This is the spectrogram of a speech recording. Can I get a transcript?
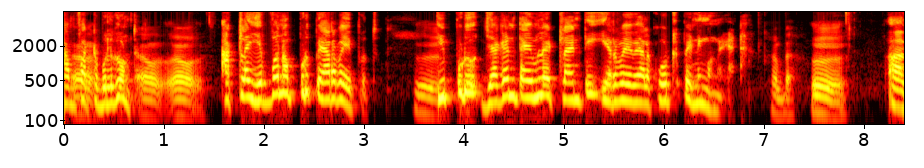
కంఫర్టబుల్గా అవును. అట్లా ఇవ్వనప్పుడు పేరవైపోతుంది. ఇప్పుడు జగన్ టైంలో ఇట్లాంటి ఇరవై వేల కోట్లు పెండింగ్ ఉన్నాయట. ఉమ్, ఆ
